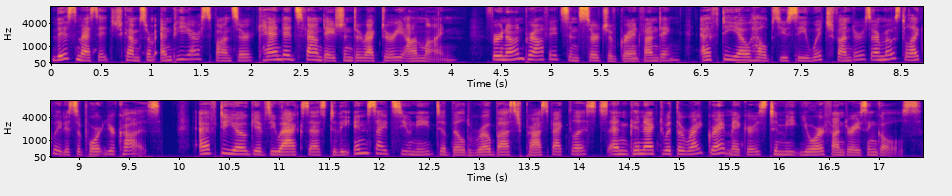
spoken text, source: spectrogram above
This message comes from NPR sponsor Candid's Foundation Directory Online. For nonprofits in search of grant funding, FDO helps you see which funders are most likely to support your cause. FDO gives you access to the insights you need to build robust prospect lists and connect with the right grantmakers to meet your fundraising goals.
